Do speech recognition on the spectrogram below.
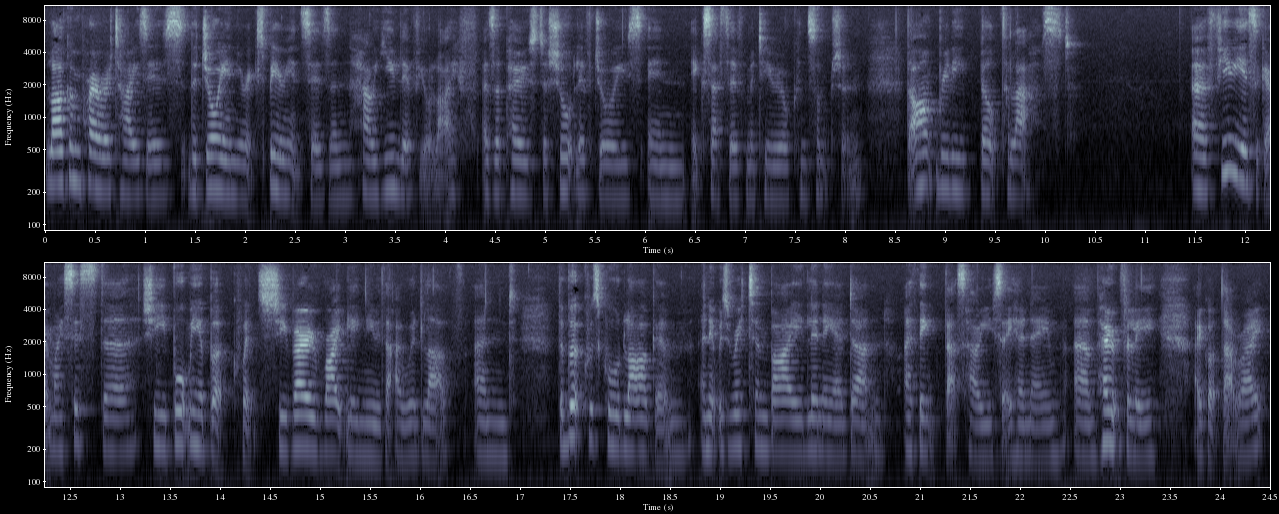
Lagom prioritises the joy in your experiences and how you live your life, as opposed to short lived joys in excessive material consumption that aren't really built to last. A few years ago, my sister she bought me a book which she very rightly knew that I would love, and the book was called Lagom, and it was written by Linnea Dunne. I think that's how you say her name. Um, hopefully, I got that right.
